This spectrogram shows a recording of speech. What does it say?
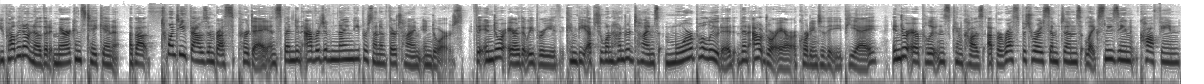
You probably don't know that Americans take in about 20,000 breaths per day and spend an average of 90% of their time indoors. The indoor air that we breathe can be up to 100 times more polluted than outdoor air, according to the EPA. Indoor air pollutants can cause upper respiratory symptoms like sneezing, coughing,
